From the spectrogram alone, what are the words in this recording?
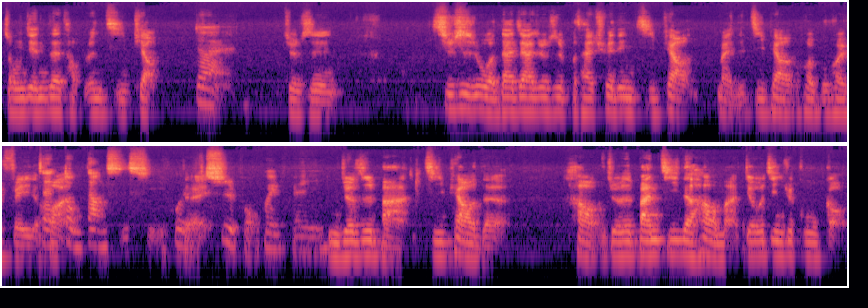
中间在讨论机票，对，就是其实如果大家就是不太确定机票买的机票会不会飞的话，在动荡时期会对是否会飞？你就是把机票的号，就是班机的号码丢进去 Google，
